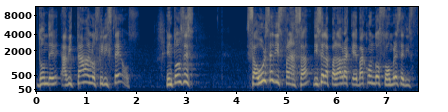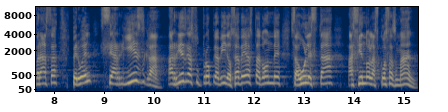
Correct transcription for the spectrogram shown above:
donde habitaban los filisteos. Entonces, Saúl se disfraza, dice la palabra que va con dos hombres, se disfraza, pero él se arriesga, arriesga su propia vida, o sea, ve hasta dónde Saúl está haciendo las cosas mal.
